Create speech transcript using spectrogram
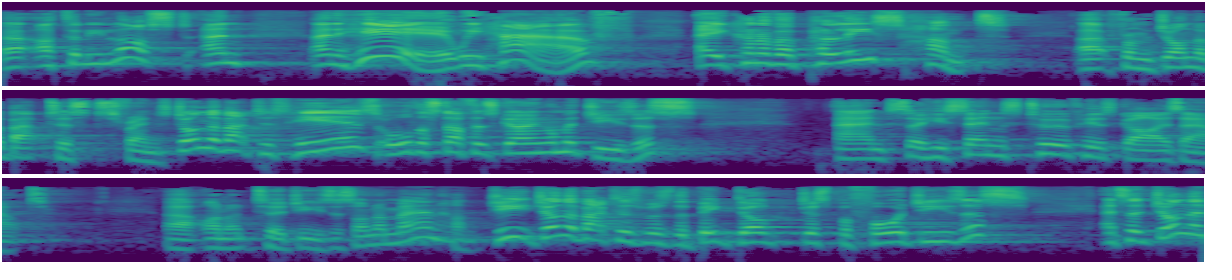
uh, utterly lost. And and here we have a kind of a police hunt uh, from John the Baptist's friends. John the Baptist hears all the stuff that's going on with Jesus, and so he sends two of his guys out uh, on to Jesus on a manhunt. G- John the Baptist was the big dog just before Jesus. And so John the,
